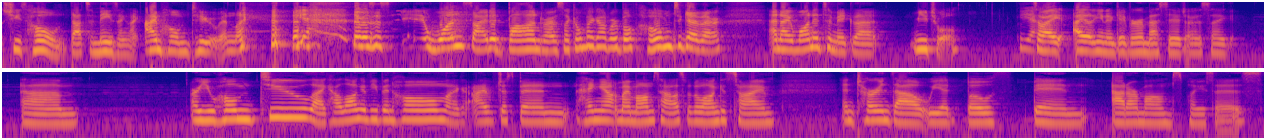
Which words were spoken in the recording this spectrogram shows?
she's home. That's amazing. Like I'm home too. And like yeah. there was this one-sided bond where I was like, "Oh my god, we're both home together." And I wanted to make that mutual. Yeah. So I I you know gave her a message. I was like, um are you home too? Like how long have you been home? Like I've just been hanging out in my mom's house for the longest time. And turns out we had both been at our mom's places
